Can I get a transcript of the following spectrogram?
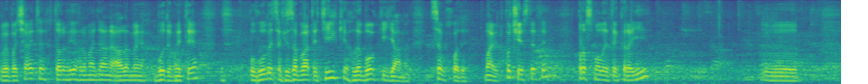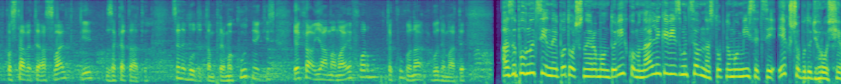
вибачайте, дорогі громадяни, але ми будемо йти по вулицях і забивати тільки глибокі ями. Це входить. Мають почистити, просмолити краї. Поставити асфальт і закатати. Це не будуть там прямокутні якісь. Яка яма має форму, таку вона буде мати. А за повноцінний поточний ремонт доріг комунальники візьмуться в наступному місяці, якщо будуть гроші.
